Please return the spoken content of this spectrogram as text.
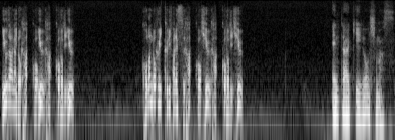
ユーザーガイド、カッコ U、カッコ閉じ U。コマンドクイックリファレンス、カッコ Q、カッコ閉じ Q。エンターキーを押します。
